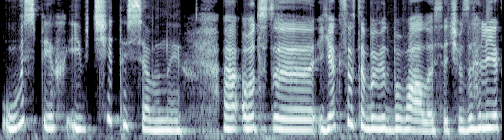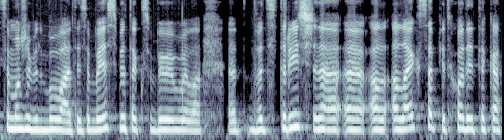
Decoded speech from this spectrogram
успіх і вчитися в них. А От е, як це в тебе відбувалося? Чи взагалі як це може відбуватися? Бо я собі так собі уявила, 20-річна е, е, Алекса підходить така:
